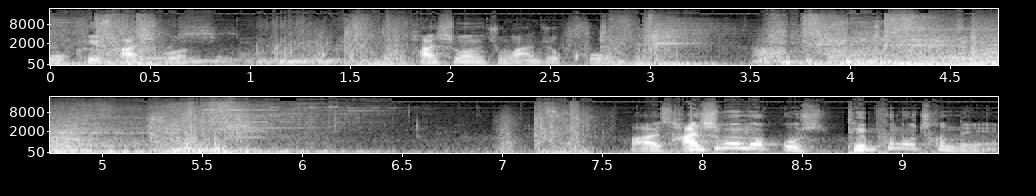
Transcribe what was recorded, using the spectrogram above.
오케이 40원? 조심해. 40원은 좀안 좋고. 아 40원 먹고 씨, 대포 놓쳤네.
